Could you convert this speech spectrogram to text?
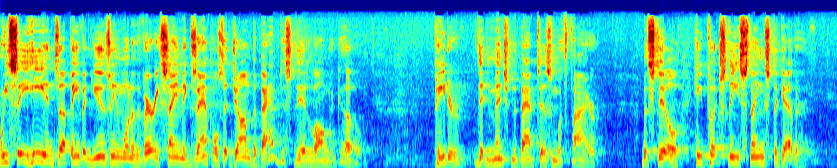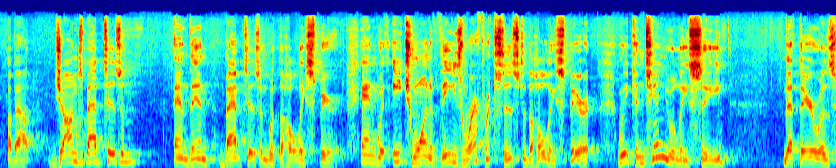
We see he ends up even using one of the very same examples that John the Baptist did long ago. Peter didn't mention the baptism with fire, but still he puts these things together about John's baptism and then baptism with the Holy Spirit. And with each one of these references to the Holy Spirit, we continually see that there was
